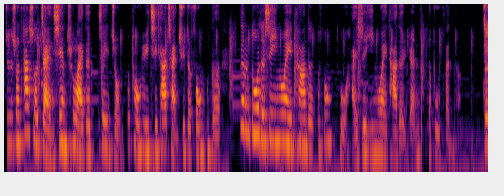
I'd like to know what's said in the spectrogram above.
就是说它所展现出来的这种不同于其他产区的风格，更多的是因为它的风土，还是因为它的人的部分呢？这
